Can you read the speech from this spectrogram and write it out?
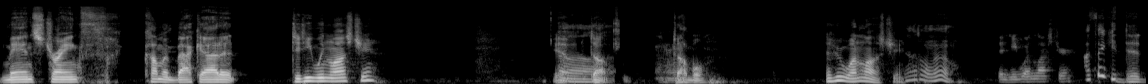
man strength coming back at it. Did he win last year? Yeah, Uh, dou- I don't know. double. Who won last year? I don't know. Didn't he win last year? I think he did.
